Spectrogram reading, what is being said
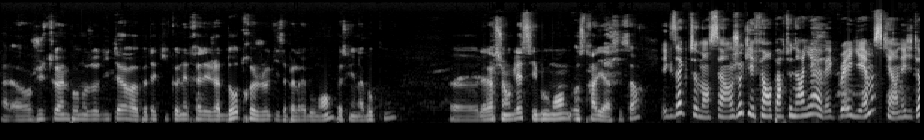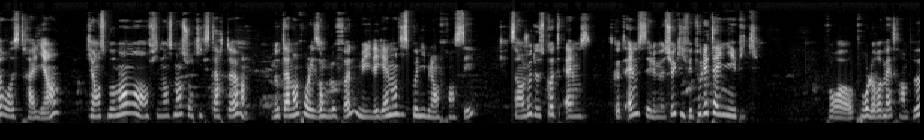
Alors, juste quand même pour nos auditeurs, peut-être qu'ils connaîtraient déjà d'autres jeux qui s'appelleraient Boomerang, parce qu'il y en a beaucoup. Euh, la version anglaise, c'est Boomerang Australia, c'est ça? Exactement, c'est un jeu qui est fait en partenariat avec Grey Games, qui est un éditeur australien, qui est en ce moment en financement sur Kickstarter, notamment pour les anglophones, mais il est également disponible en français. C'est un jeu de Scott Helms. Scott Helms, c'est le monsieur qui fait tous les Tiny Epic. Pour, euh, pour le remettre un peu,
